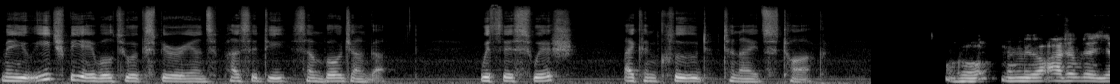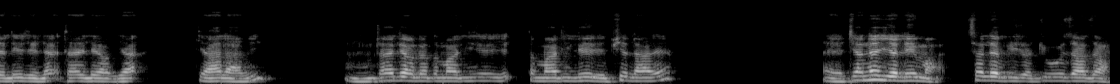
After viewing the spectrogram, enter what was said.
May you each be able to experience passaddhi sambojjhanga. With this wish, I conclude tonight's talk. ကြားလာပြီ။အင်းအထိုက်လျောက်လည်းတမာတိတမာတိလေးတွေဖြစ်လာတယ်။အဲကျန်တဲ့ရက်လေးမှာဆက်လက်ပြီးတော့ကြိုးစားစား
